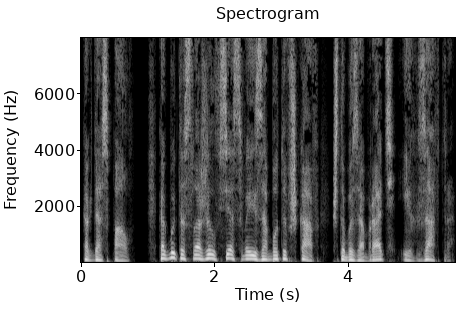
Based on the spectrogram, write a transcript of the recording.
когда спал, как будто сложил все свои заботы в шкаф, чтобы забрать их завтра.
